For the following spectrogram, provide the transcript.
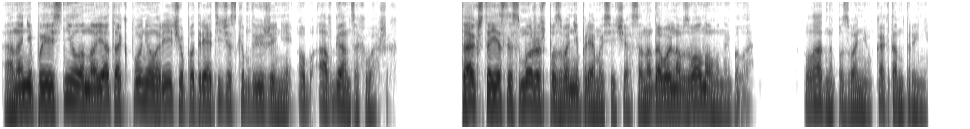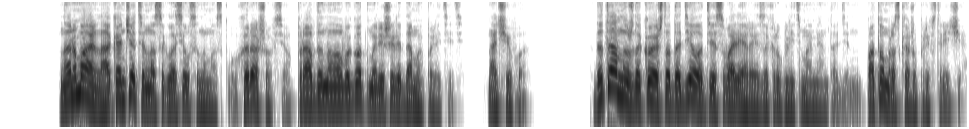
Она не пояснила, но я так понял, речь о патриотическом движении, об афганцах ваших. Так что, если сможешь, позвони прямо сейчас. Она довольно взволнованной была. Ладно, позвоню. Как там Трыни? Нормально, окончательно согласился на Москву. Хорошо все. Правда, на Новый год мы решили домой полететь. А чего? Да там нужно кое-что доделать и с Валерой закруглить момент один. Потом расскажу при встрече.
